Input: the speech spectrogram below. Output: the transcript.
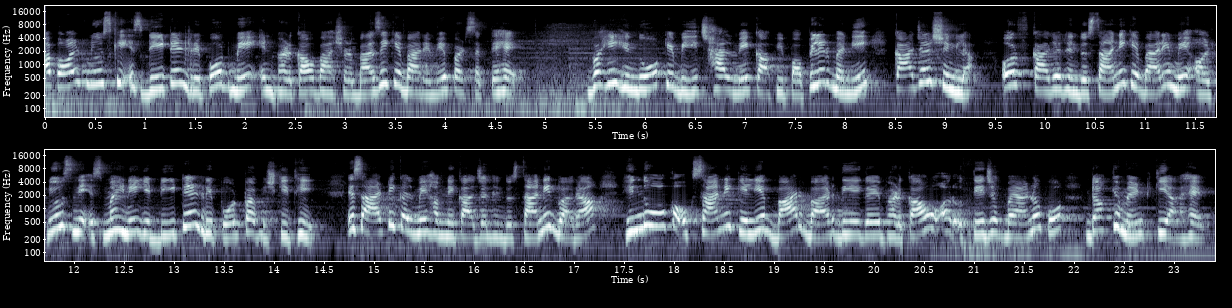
आप ऑल्ट न्यूज़ की इस डिटेल्ड रिपोर्ट में इन भड़काऊ भाषणबाजी के बारे में पढ़ सकते हैं। वहीं हिंदुओं के बीच हाल में काफ़ी पॉपुलर बनी काजल शिंगला। उर्फ़ काजल हिंदुस्तानी के बारे में ऑल्ट न्यूज़ ने इस महीने ये डिटेल्ड रिपोर्ट पब्लिश की थी। इस आर्टिकल में हमने काजल हिंदुस्तानी द्वारा हिंदुओं को उकसाने के लिए बार बार दिए गए भड़काऊ और उत्तेजक बयानों को डॉक्यूमेंट किया है।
